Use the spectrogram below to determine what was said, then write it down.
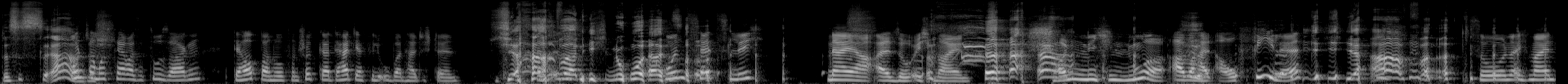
Das ist, ja. und man muss fairerweise dazu sagen, der Hauptbahnhof von Stuttgart, der hat ja viele U-Bahn-Haltestellen. ja, aber nicht nur. Also. Grundsätzlich, naja, also ich meine, schon nicht nur, aber halt auch viele. ja, aber. So, und ich meine,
